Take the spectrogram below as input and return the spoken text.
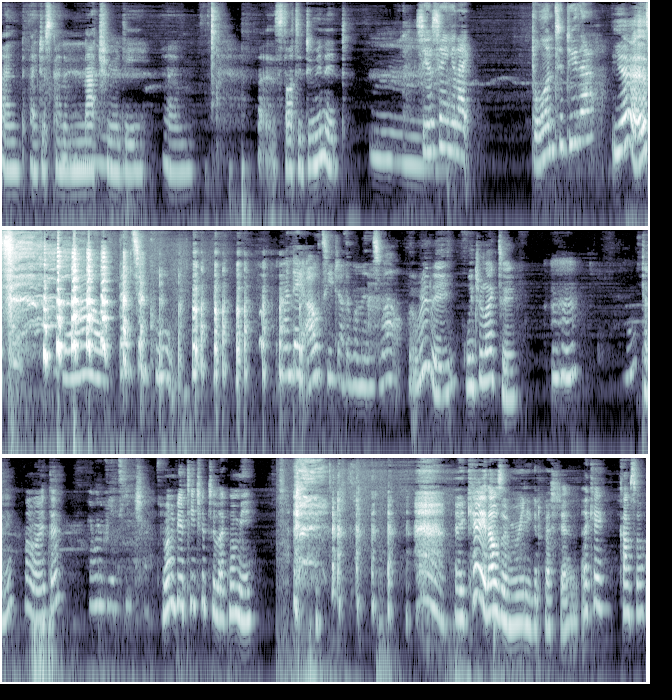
and I just kind of naturally um, uh, started doing it. So you're saying you're like born to do that? Yes. Wow, that's so cool. One day I'll teach other women as well. really? Would you like to? Mm-hmm. Okay. All right then. I want to be a teacher. You want to be a teacher too, like mommy? okay, that was a really good question. Okay, Kamso.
